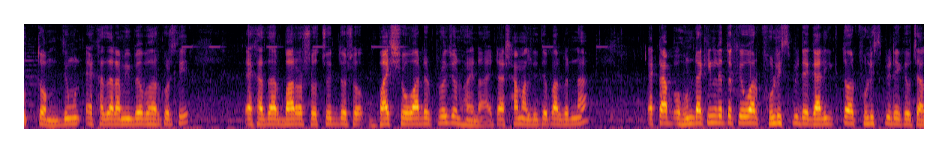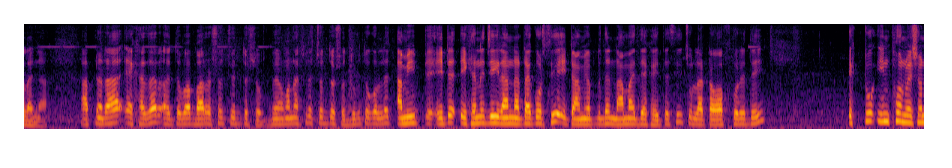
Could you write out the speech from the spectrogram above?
উত্তম? যেমন এক হাজার আমি ব্যবহার করছি, এক হাজার বারোশো, চোদ্দোশো, বাইশশো ওয়ার্ডের প্রয়োজন হয় না, এটা সামাল দিতে পারবেন না। একটা হুন্ডা কিনলে তো কেউ আর ফুল স্পিডে গাড়ি তো আর ফুল স্পিডে কেউ চালায় না। আপনারা এক হাজার হয়তো বা বারোশো, চোদ্দোশো, মেহমান আসলে চোদ্দোশো দ্রুত করলে আমি এটা, এখানে যেই রান্নাটা করছি, এটা আমি আপনাদের নামায় দেখাইতেছি, চুলাটা অফ করে দেই। একটু ইনফরমেশন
